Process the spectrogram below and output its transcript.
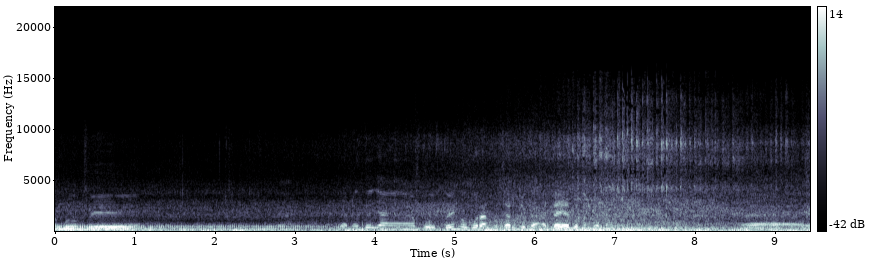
bobeng ya. dan untuk yang bobeng ukuran besar juga ada ya teman-teman. Nah,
